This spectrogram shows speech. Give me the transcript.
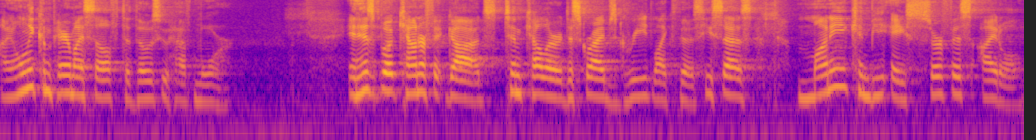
I only compare myself to those who have more. In his book, Counterfeit Gods, Tim Keller describes greed like this He says, Money can be a surface idol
